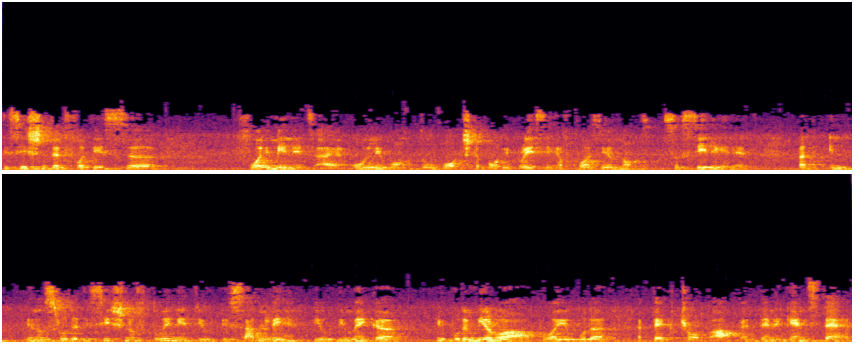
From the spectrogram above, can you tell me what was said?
a decision that for this uh, 40 minutes I only want to watch the body breathing. Of course, you're not succeeding in it, but in you know through the decision of doing it, you, you suddenly you, you make a you put a mirror up or you put a, a backdrop up, and then against that,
